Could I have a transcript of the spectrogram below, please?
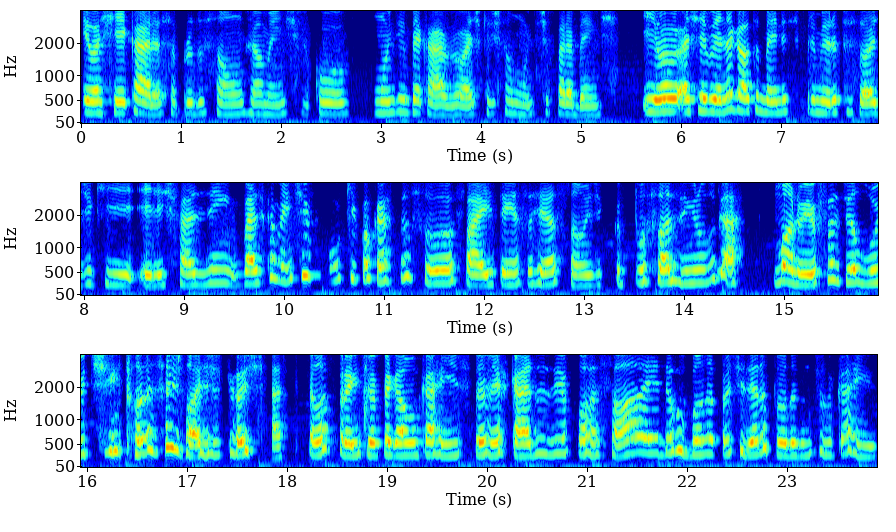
Eu achei, cara, essa produção realmente ficou muito impecável, acho que eles estão muito de parabéns. E eu achei bem legal também nesse primeiro episódio que eles fazem basicamente o que qualquer pessoa faz, tem essa reação de que eu tô sozinho no lugar. Mano, eu ia fazer loot em todas as lojas que eu achar pela frente. Eu ia pegar um carrinho de supermercados e, porra, só ir derrubando a prateleira toda dentro do carrinho.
